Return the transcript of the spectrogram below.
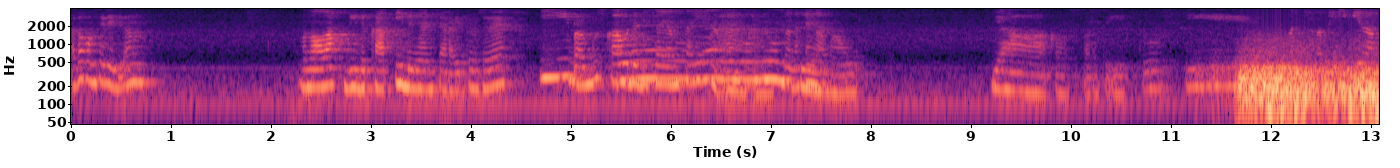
Atau kalau misalnya dia bilang menolak didekati dengan cara itu misalnya ih bagus Oh, kamu udah disayang sayang nah, nyum, terus gitu anaknya ya. nggak mau. Ya kalau seperti itu sih. Seperti Mbak Becky bilang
